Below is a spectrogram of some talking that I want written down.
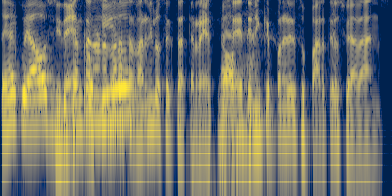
tengan cuidado si Y de escuchan esta no nos van a rugidos. salvar ni los extraterrestres, No. ¿eh? Tienen que poner de su parte los ciudadanos.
